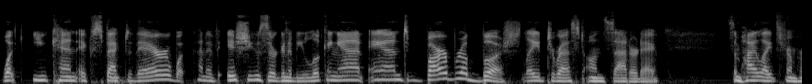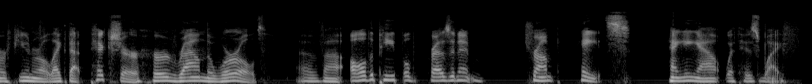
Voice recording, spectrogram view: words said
What you can expect there, what kind of issues they're going to be looking at, and Barbara Bush laid to rest on Saturday some highlights from her funeral, like that picture heard round the world of uh, all the people President Trump hates hanging out with his wife.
